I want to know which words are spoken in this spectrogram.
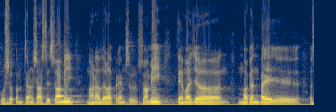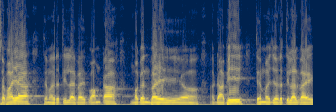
પુરુષોત્તમ ચરણશાસ્ત્રી સ્વામી માણાવદળા પ્રેમ સ્વામી, તેમજ મગનભાઈ સભાયા, તેમજ રતિલાલભાઈ બામટા, મગનભાઈ ડાભી, તેમજ રતિલાલભાઈ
